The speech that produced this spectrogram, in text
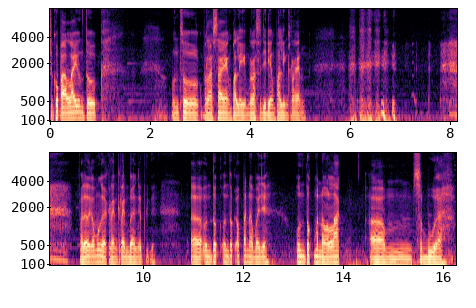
Cukup alay untuk untuk merasa yang paling merasa jadi yang paling keren padahal kamu nggak keren-keren banget gitu. Uh, untuk untuk apa namanya? Untuk menolak um, sebuah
